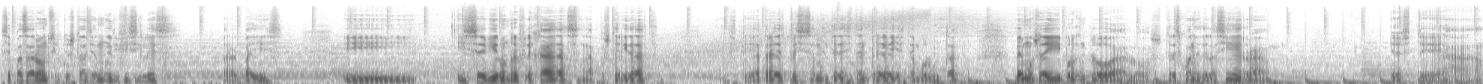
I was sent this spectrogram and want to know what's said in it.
se pasaron circunstancias muy difíciles para el país y, se vieron reflejadas en la posteridad este, a través precisamente de esta entrega y esta voluntad. Vemos ahí, por ejemplo, a los tres Juanes de la Sierra, este, a,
